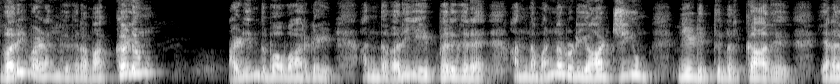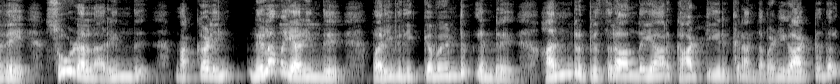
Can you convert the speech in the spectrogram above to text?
வரி வழங்குகிற மக்களும் அழிந்து போவார்கள். அந்த வரியை பெறுகிற அந்த மன்னனுடைய ஆட்சியும் நீடித்து நிற்காது. எனவே சூழல் அறிந்து மக்களின் நிலைமை அறிந்து வரி விதிக்க வேண்டும் என்று அன்று பிசிராந்தையார் காட்டியிருக்கிற அந்த வழிகாட்டுதல்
